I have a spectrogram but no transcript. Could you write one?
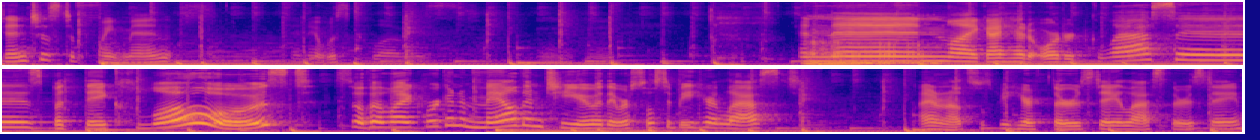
dentist appointment and it was closed. Mm-hmm. And uh-huh. then, like, I had ordered glasses, but they closed. So they're like, we're going to mail them to you. They were supposed to be here last, I don't know, it's supposed to be here Thursday, last Thursday.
